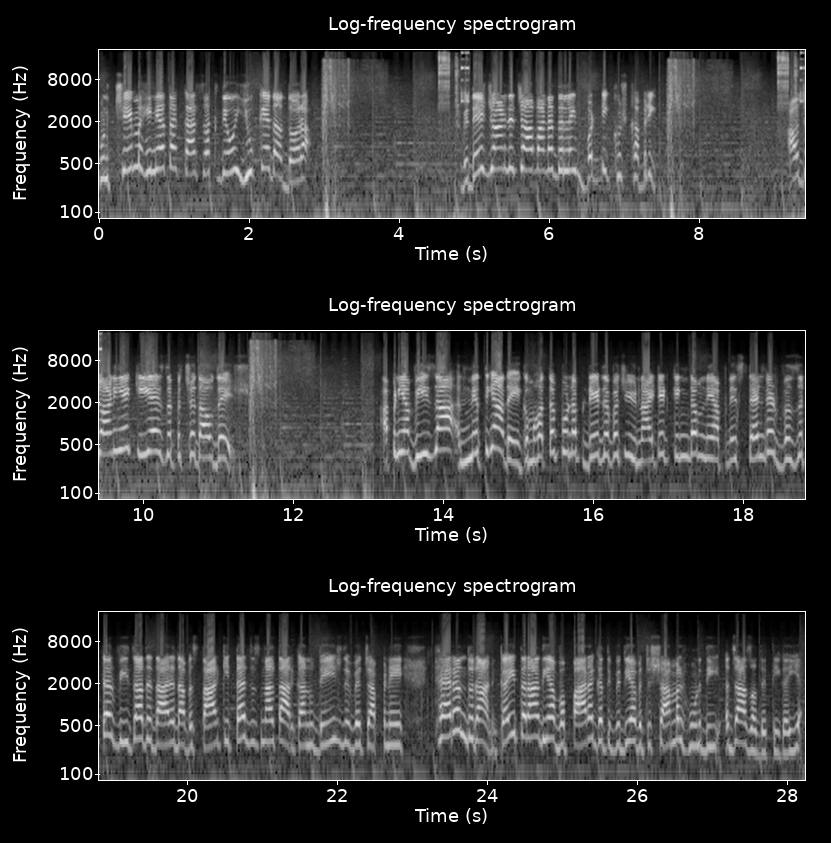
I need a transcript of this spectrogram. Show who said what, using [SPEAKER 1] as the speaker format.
[SPEAKER 1] ਹੁਣ 6 ਮਹੀਨਿਆਂ ਤੱਕ ਕਰ ਸਕਦੇ ਹੋ ਯੂਕੇ ਦਾ ਦੌਰਾ। ਵਿਦੇਸ਼ ਜਾਣ ਦੇ ਚਾਹਵਾਨਾਂ ਦੇ ਲਈ ਵੱਡੀ ਖੁਸ਼ਖਬਰੀ। ਆਓ ਜਾਣੀਏ ਕੀ ਹੈ ਇਸ ਦੇ ਪਿੱਛੇ ਦਾ ਉਦੇਸ਼। ਆਪਣੀਆਂ ਵੀਜ਼ਾ ਨੀਤੀਆਂ ਦੇ ਇੱਕ ਮਹੱਤਵਪੂਰਨ ਅਪਡੇਟ ਦੇ ਵਿੱਚ ਯੂਨਾਈਟਿਡ ਕਿੰਗਡਮ ਨੇ ਆਪਣੇ ਸਟੈਂਡਰਡ ਵਿਜ਼ਿਟਰ ਵੀਜ਼ਾ ਦੇ ਦਾਇਰੇ ਦਾ ਵਿਸਤਾਰ ਕੀਤਾ, ਜਿਸ ਨਾਲ ਧਾਰਕਾਂ ਨੂੰ ਦੇਸ਼ ਦੇ ਵਿੱਚ ਆਪਣੇ ਠਹਿਰਨ ਦੌਰਾਨ ਕਈ ਤਰ੍ਹਾਂ ਦੀਆਂ ਵਪਾਰਕ ਗਤੀਵਿਧੀਆਂ ਵਿੱਚ ਸ਼ਾਮਲ ਹੋਣ ਦੀ ਇਜਾਜ਼ਤ ਦਿੱਤੀ ਗਈ ਹੈ।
